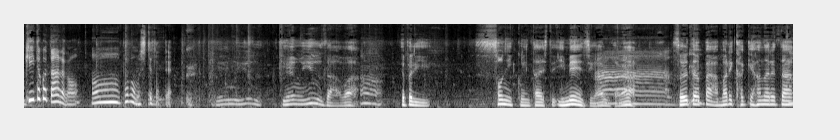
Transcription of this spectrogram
聞いたことあるの？ああパパも知ってたって。ゲームユーゲームユーザーはうん。やっぱりソニックに対してイメージがあるからあそれとやっぱりあまりかけ離れーた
